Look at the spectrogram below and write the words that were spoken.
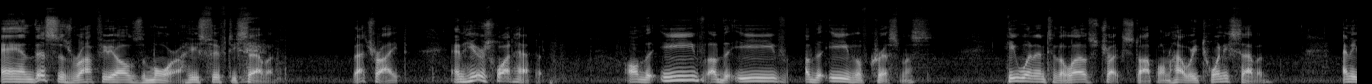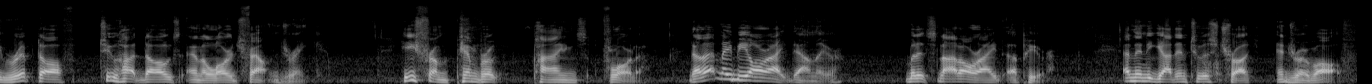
and this is Rafael Zamora. He's 57. That's right. And here's what happened. On the eve of the eve of the eve of Christmas, he went into the Love's truck stop on Highway 27 and he ripped off two hot dogs and a large fountain drink. He's from Pembroke Pines, Florida. Now, that may be all right down there, but it's not all right up here. And then he got into his truck and drove off.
